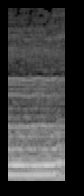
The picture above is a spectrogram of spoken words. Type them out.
Amen.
